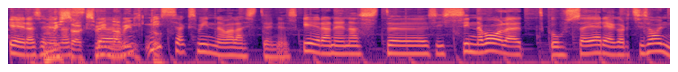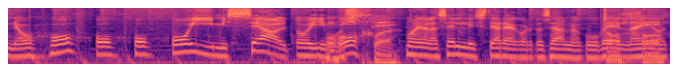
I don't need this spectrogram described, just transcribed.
keerasin Mis ennast. saaks minna viltu? mis saaks minna valesti on ju, siis keeran ennast äh, siis sinnapoole, et kus see järjekord siis on ja ohoh-ohoh-oi, mis seal toimus ohoh ma ei ole sellist järjekorda seal nagu veel Tohoh. näinud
